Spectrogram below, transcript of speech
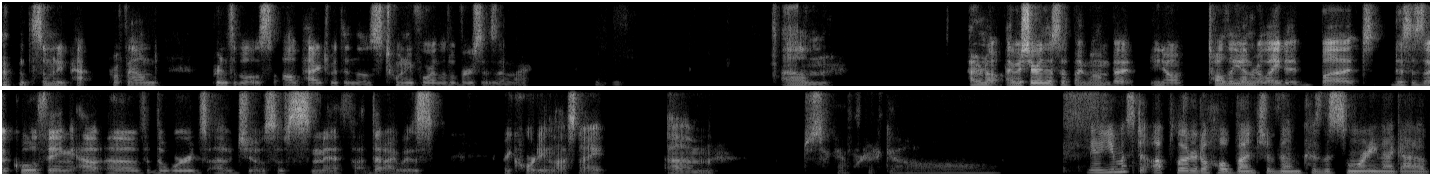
so many pa- profound principles all packed within those 24 little verses in there. Um, I don't know. I was sharing this with my mom, but you know, totally unrelated. But this is a cool thing out of the words of Joseph Smith that I was recording last night. Um, just a second, where did it go? Yeah, you must have uploaded a whole bunch of them because this morning I got a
